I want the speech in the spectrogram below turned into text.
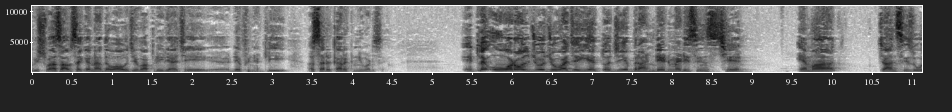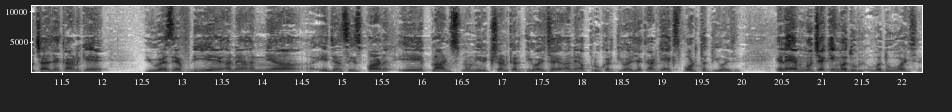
વિશ્વાસ આવશે કે ના, દવાઓ જે વાપરી રહ્યા છે એ ડેફિનેટલી અસરકારક નીવડશે. એટલે ઓવરઓલ જો જોવા જઈએ તો જે બ્રાન્ડેડ મેડિસિન્સ છે, એમાં ચાન્સીસ ઓછા છે કારણ કે યુએસ એફડીએ અને અન્ય એજન્સીસ પણ એ પ્લાન્ટ્સનું નિરીક્ષણ કરતી હોય છે અને અપ્રૂવ કરતી હોય છે, કારણ કે એક્સપોર્ટ થતી હોય છે. એટલે એમનું ચેકિંગ વધુ વધુ હોય છે.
